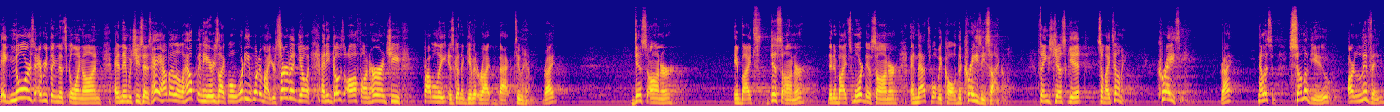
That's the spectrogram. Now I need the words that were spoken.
ignores everything that's going on. And then when she says, Hey, how about a little help in here? He's like, Well, what, do you, what am I, your servant? You know, and he goes off on her, and she probably is going to give it right back to him, right? Dishonor invites dishonor that invites more dishonor, and that's what we call the crazy cycle things just get, somebody tell me, crazy, right? Now, listen, some of you are living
